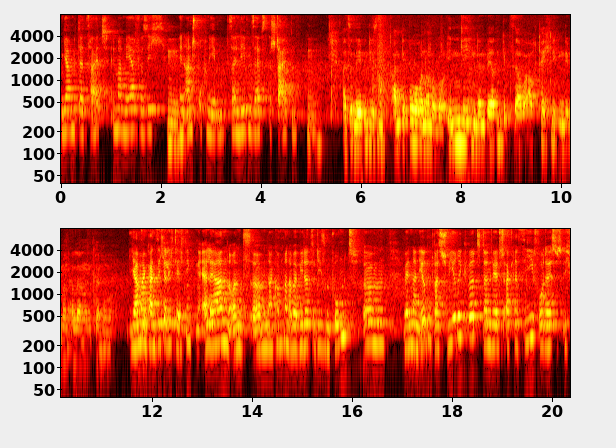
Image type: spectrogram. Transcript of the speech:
ja mit der Zeit immer mehr für sich mhm. in Anspruch nehmen, sein Leben selbst gestalten. Mhm. Also neben diesen angeborenen oder innenliegenden Werten gibt es ja aber auch Techniken, die man erlernen kann. Oder? Ja, man kann sicherlich Techniken erlernen und ähm, dann kommt man aber wieder zu diesem Punkt, ähm, wenn dann irgendwas schwierig wird, dann werde ich aggressiv oder ich, ich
